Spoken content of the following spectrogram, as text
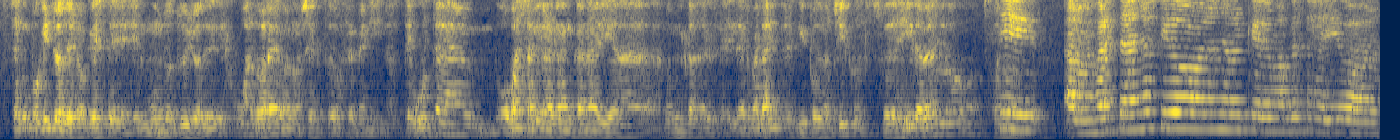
Sé un poquito de lo que es el mundo tuyo de, jugadora de baloncesto femenino. ¿Te gusta o vas a ver al Gran Canaria, el Herbalife, el equipo de los chicos? ¿Sueles ir a verlo? Sí, a lo mejor este año ha sido el año en el que más veces he ido al,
